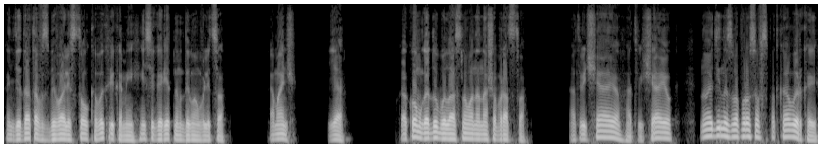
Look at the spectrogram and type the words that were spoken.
кандидатов взбивали с толка выкриками и сигаретным дымом в лицо. «Каманч, я. В каком году было основано наше братство?» «Отвечаю, отвечаю», но один из вопросов с подковыркой,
